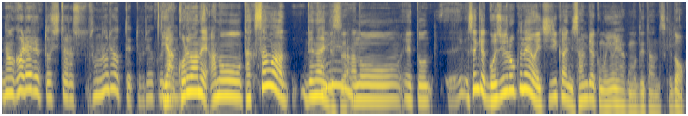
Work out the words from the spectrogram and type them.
流れるとしたらその量ってどれぐらい？いやこれはねあのたくさんは出ないんです。あのえっと1956年は1時間に300も400も出たんですけど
